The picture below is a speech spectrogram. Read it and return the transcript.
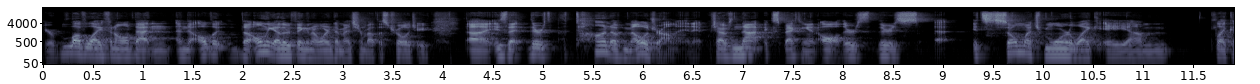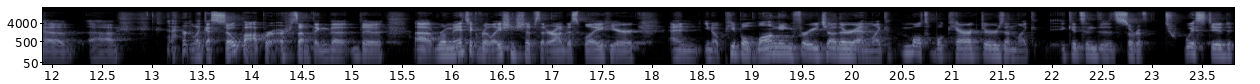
your love life and all of that. And, and the, all the, the only other thing that I wanted to mention about this trilogy uh, is that there's a ton of melodrama in it which I was not expecting at all. There's there's uh, it's so much more like a um, like a uh, like a soap opera or something. The the uh, romantic relationships that are on display here, and you know people longing for each other, and like multiple characters, and like it gets into this sort of twisted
